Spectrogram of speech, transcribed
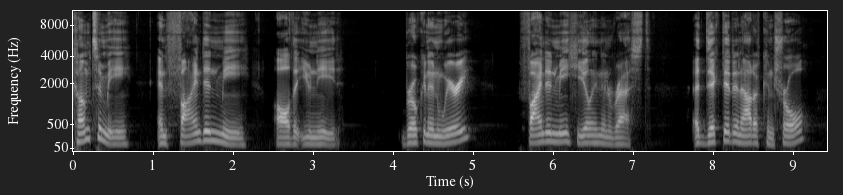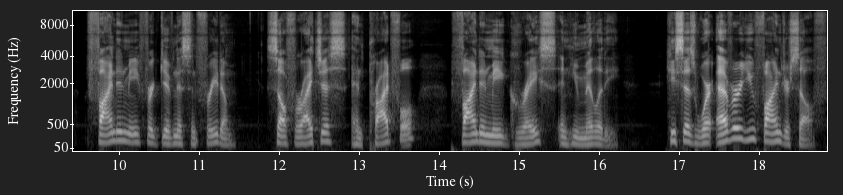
Come to me and find in me all that you need. Broken and weary? Find in me healing and rest. Addicted and out of control? Find in me forgiveness and freedom. Self righteous and prideful? Find in me grace and humility. He says, Wherever you find yourself,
